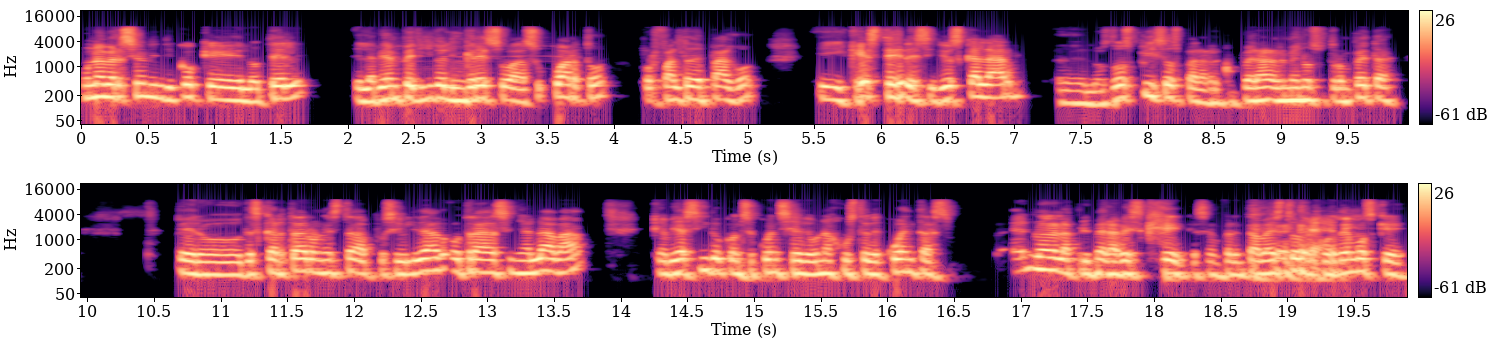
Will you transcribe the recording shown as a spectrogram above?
Una versión indicó que el hotel le habían pedido el ingreso a su cuarto por falta de pago y que éste decidió escalar eh, los dos pisos para recuperar al menos su trompeta, pero descartaron esta posibilidad. Otra señalaba que había sido consecuencia de un ajuste de cuentas. Eh, no era la primera vez que, se enfrentaba a esto. Recordemos que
